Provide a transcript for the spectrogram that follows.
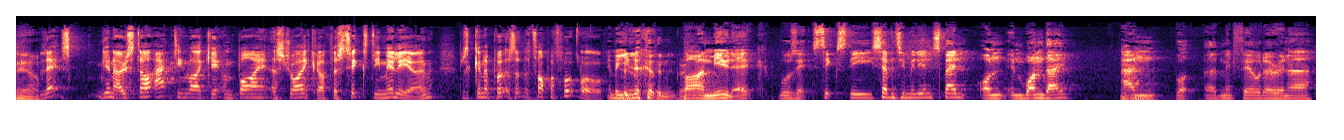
Yeah. Let's you know start acting like it and buy a striker for sixty million. That's going to put us at the top of football. I mean, you Yeah, look at Bayern. Munich. What was it 60, 70 million spent on in one day, and what a midfielder and a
